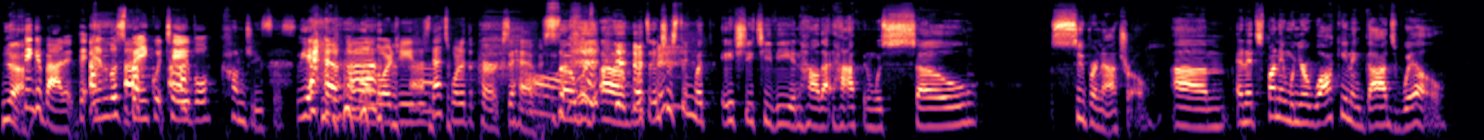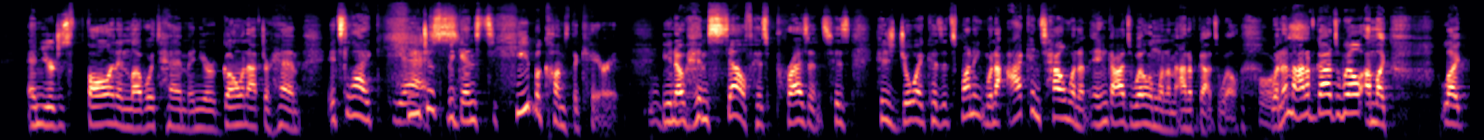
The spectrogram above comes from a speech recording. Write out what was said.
Yeah. Think about it. The endless banquet table. come Jesus. Yeah, come on, Lord Jesus. That's one of the perks of heaven. So with, um, what's interesting with HGTV and how that happened was so supernatural. Um, and it's funny when you're walking in God's will and you're just falling in love with Him and you're going after Him. It's like He just begins to. He becomes the carrot. You know Himself, His presence, His His joy. Because it's funny when I, I can tell when I'm in God's will and when I'm out of God's will. When I'm out of God's will, I'm like, like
